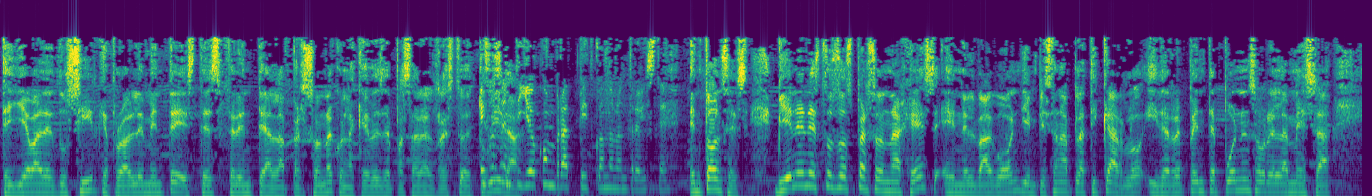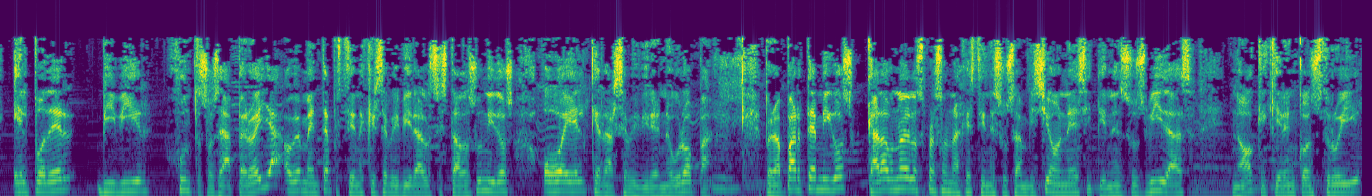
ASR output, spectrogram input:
te lleva a deducir que probablemente estés frente a la persona con la que debes de pasar el resto de tu Eso vida. sentí yo con Brad Pitt cuando lo entrevisté. Entonces, vienen estos dos personajes en el vagón y empiezan a platicarlo y de repente ponen sobre la mesa el poder vivir juntos, o sea, pero ella obviamente pues tiene que irse a vivir a los Estados Unidos o él quedarse a vivir en Europa. Pero aparte, amigos, cada uno de los personajes tiene sus ambiciones y tienen sus vidas, ¿no? Que quieren construir.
